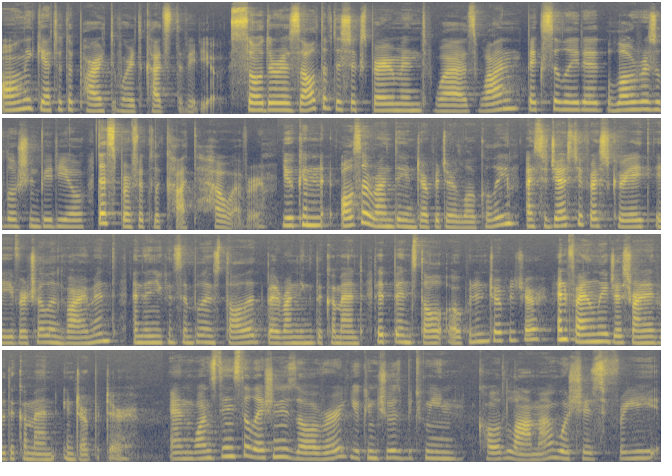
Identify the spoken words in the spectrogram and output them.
only get to the part where it cuts the video. So the result of this experiment was one pixelated, low resolution video that's perfectly cut, however. You can also run the interpreter locally. I suggest you first create a virtual environment and then you can simply install it by running the command pip install open interpreter and finally just run it with the command interpreter. And once the installation is over, you can choose between CodeLlama, which is free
